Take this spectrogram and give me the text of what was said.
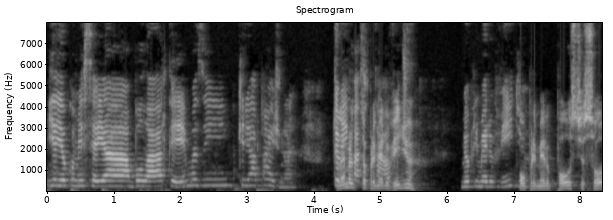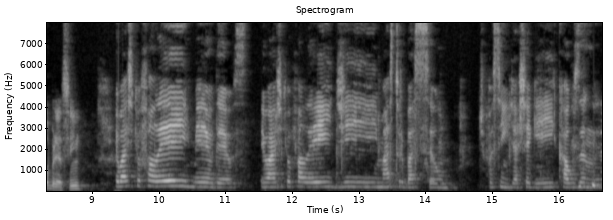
E aí eu comecei a bolar temas e criar a página. Tu Também lembra do teu primeiro talks. vídeo? Meu primeiro vídeo? Ou o primeiro post sobre, assim? Eu acho que eu falei, meu Deus, eu acho que eu falei de masturbação. Tipo assim, já cheguei causando, né?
